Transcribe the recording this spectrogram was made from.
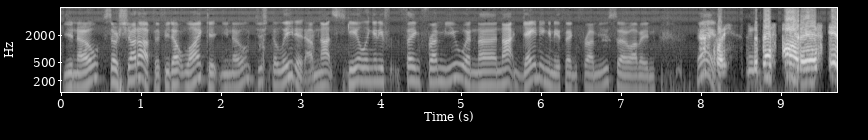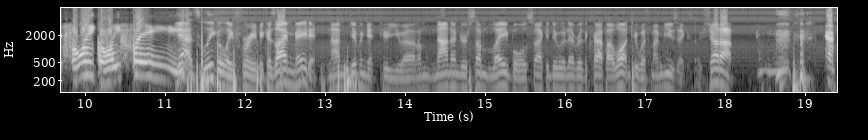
You know, so shut up if you don't like it. You know, just delete it. I'm not stealing anything from you and uh, not gaining anything from you. So I mean, hey, Exactly. And the best part is, it's legally free. yeah, it's legally free because I made it and I'm giving it to you, and I'm not under some label, so I can do whatever the crap I want to with my music. So shut up.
